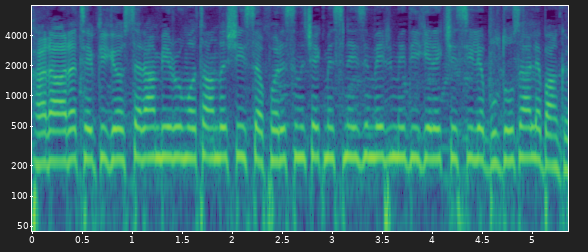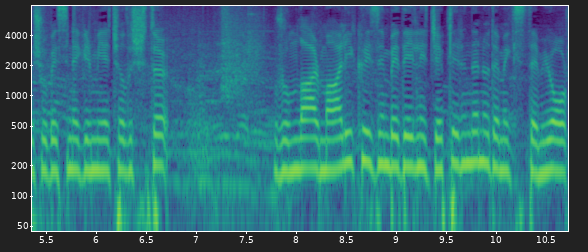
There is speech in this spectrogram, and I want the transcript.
Karara tepki gösteren bir Rum vatandaşı ise parasını çekmesine izin verilmediği gerekçesiyle buldozerle banka şubesine girmeye çalıştı. Rumlar mali krizin bedelini ceplerinden ödemek istemiyor.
